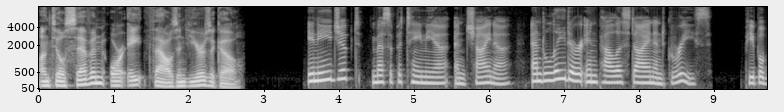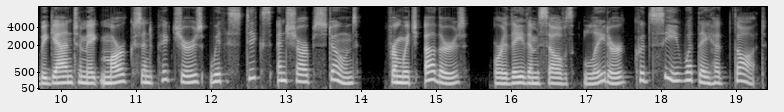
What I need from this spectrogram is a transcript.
until seven or eight thousand years ago. In Egypt, Mesopotamia, and China, and later in Palestine and Greece, people began to make marks and pictures with sticks and sharp stones from which others, or they themselves later, could see what they had thought.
